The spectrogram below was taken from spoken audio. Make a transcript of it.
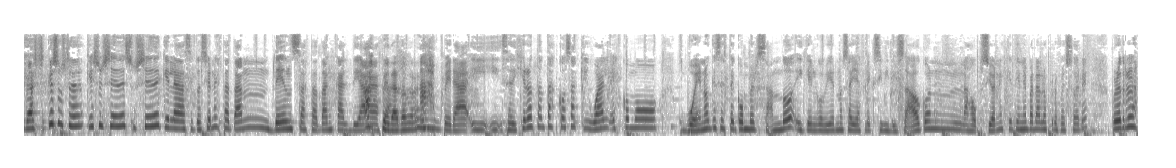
Gracias. ¿Qué sucede? ¿Qué sucede? Sucede que la situación está tan densa, está tan caldeada, Áspera, está áspera y, y se dijeron tantas cosas que igual es como bueno que se esté conversando y que el gobierno se haya flexibilizado con las opciones que tiene para los profesores. Por otra,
